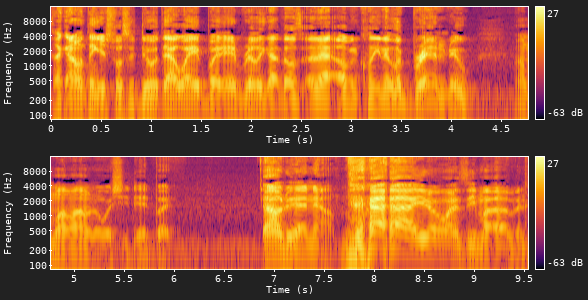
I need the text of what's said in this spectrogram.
Like I don't think you're supposed to do it that way, but it really got those that oven clean. It looked brand new. My mom, I don't know what she did, but I don't do that now. you don't want to see my oven.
